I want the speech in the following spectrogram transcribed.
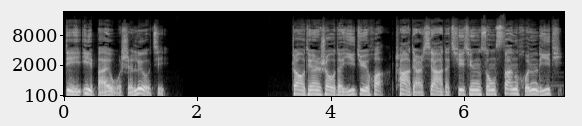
第一百五十六集，赵天寿的一句话，差点吓得戚青松三魂离体，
